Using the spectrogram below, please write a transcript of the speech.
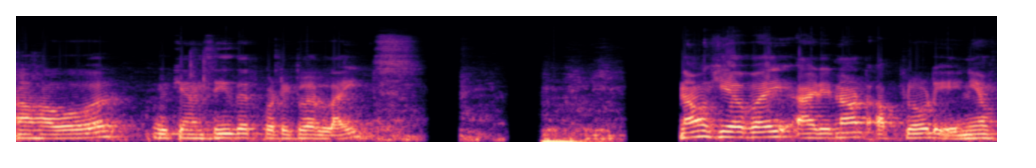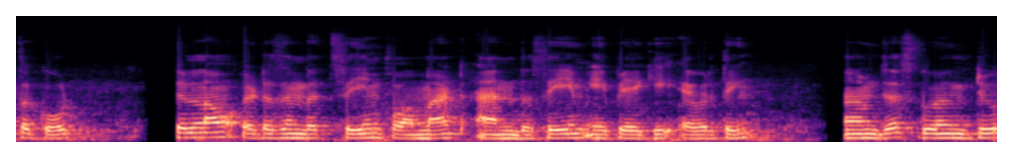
now however we can see that particular lights. Now hereby I did not upload any of the code. Till now it is in that same format and the same API key everything. I'm just going to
